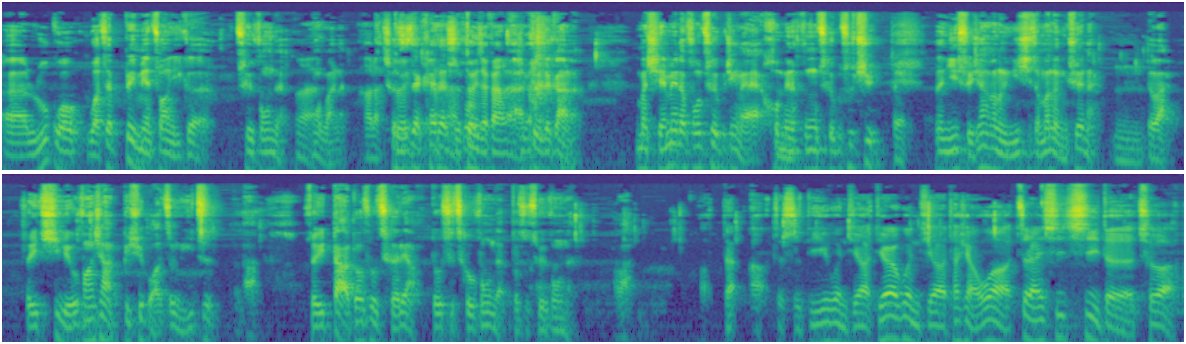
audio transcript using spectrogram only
呃，如果我在背面装一个吹风的，那完了。好了车子在开的时候对对着干了啊对着干了。那么前面的风吹不进来，后面的风吹不出去。对，那你水箱和冷凝器怎么冷却呢？嗯，对吧？所以气流方向必须保证一致啊。所以大多数车辆都是抽风的，不是吹风的，好吧？好的啊，这是第一个问题啊。第二个问题啊，他想问啊，自然吸气的车啊，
